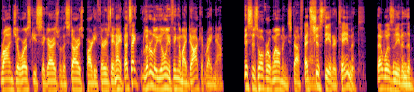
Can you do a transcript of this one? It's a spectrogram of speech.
Ron Jaworski's Cigars with the Stars party Thursday night. That's like literally the only thing on my docket right now. This is overwhelming stuff. That's just the entertainment. That wasn't even the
